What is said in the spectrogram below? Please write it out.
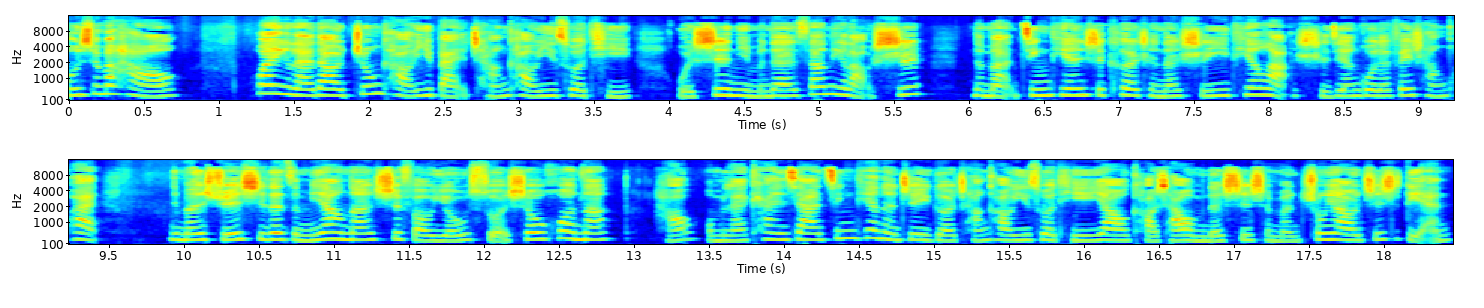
同学们好，欢迎来到中考一百常考易错题，我是你们的桑尼老师。那么今天是课程的十一天了，时间过得非常快，你们学习的怎么样呢？是否有所收获呢？好，我们来看一下今天的这个常考易错题，要考察我们的是什么重要知识点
